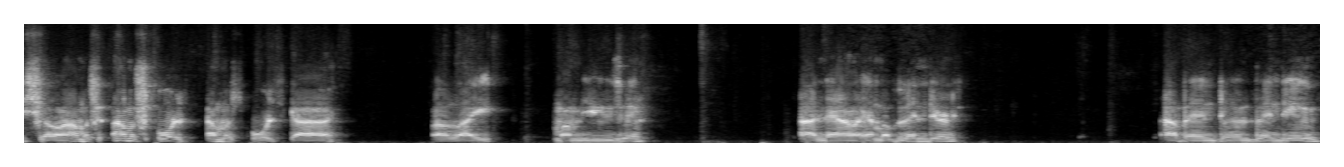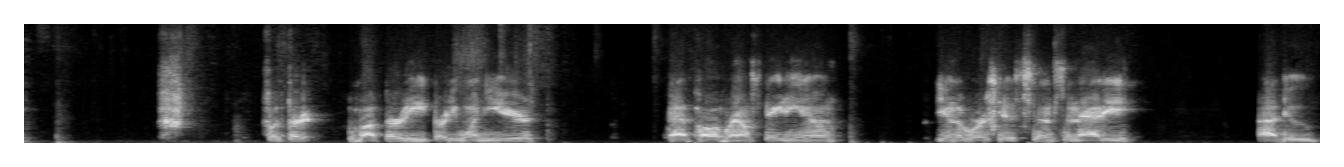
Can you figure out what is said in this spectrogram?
So I'm a I'm a sport I'm a sports guy. I like my music. I now am a vendor. I've been doing vending for thir- about 30, 31 years at Paul Brown Stadium, University of Cincinnati. I do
